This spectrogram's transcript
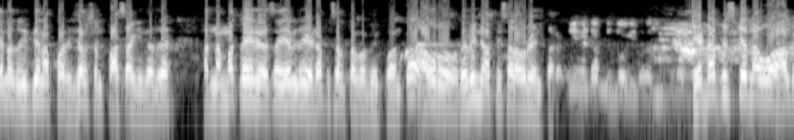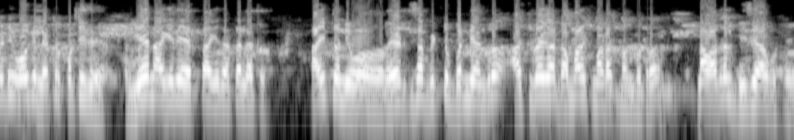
ಏನಾದರೂ ಇದೇನಪ್ಪ ರಿಸಲ್ಯೂಷನ್ ಪಾಸ್ ಆಗಿದೆ ಅಂದರೆ ಅದು ನಮ್ಮ ಹತ್ರ ಏನಿಲ್ಲ ಸರ್? ಏನಂದ್ರೆ ಹೆಡ್ ಆಫೀಸಲ್ಲಿ ತಗೋಬೇಕು ಅಂತ ಅವರು ರೆವಿನ್ಯೂ ಆಫೀಸರ್ ಅವ್ರು ಹೇಳ್ತಾರೆ. ಹೆಡ್ ಆಫೀಸ್ಗೆ ನಾವು ಆಲ್ರೆಡಿ ಹೋಗಿ ಲೆಟರ್ ಕೊಟ್ಟಿದ್ರಿ ಏನಾಗಿದೆ ಎತ್ತಾಗಿದೆ ಅಂತ ಲೆಟರ್ ಆಯಿತು ನೀವು ಎರಡು ದಿವಸ ಬಿಟ್ಟು ಬನ್ನಿ ಅಂದರು ಅಷ್ಟು ಬೇಗ ಡಮಾಲಿಷ್ ಮಾಡೋಕ್ಕೆ ಬಂದ್ಬಿಟ್ರು. ನಾವು ಅದ್ರಲ್ಲಿ ಬ್ಯುಸಿ ಆಗ್ಬಿಟ್ರಿ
